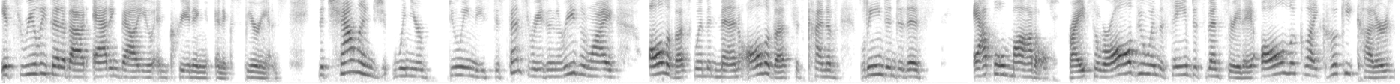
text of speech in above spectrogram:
it's really been about adding value and creating an experience. The challenge when you're doing these dispensaries, and the reason why all of us, women, men, all of us have kind of leaned into this Apple model, right? So we're all doing the same dispensary. They all look like cookie cutters.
